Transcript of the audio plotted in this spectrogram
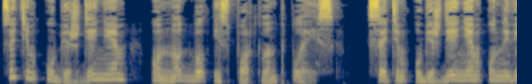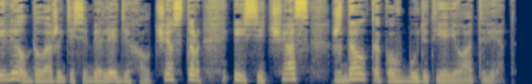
С этим убеждением он отбыл из Портленд-Плейс — с этим убеждением он и велел доложить о себе леди Холчестер и сейчас ждал, каков будет ее ответ.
